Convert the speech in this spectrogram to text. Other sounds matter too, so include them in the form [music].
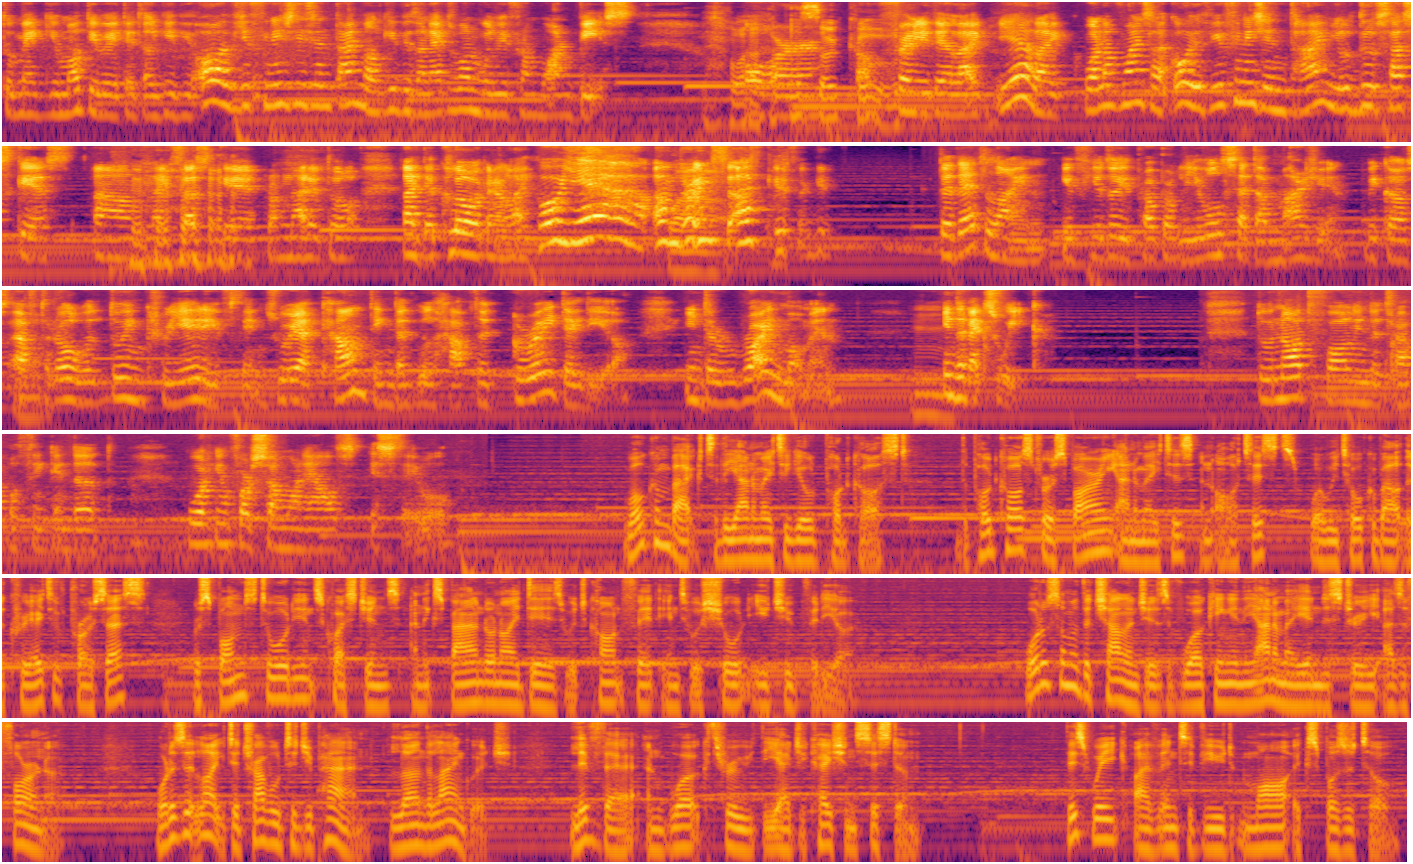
to make you motivated. They'll give you, oh, if you finish this in time, I'll give you the next one will be from One Piece. [laughs] Wow, or so cool. Fairy Tail, like yeah, like one of mine's like, oh, if you finish in time, you'll do Sasuke's, um, like [laughs] Sasuke from Naruto, like the cloak, and I'm like, oh yeah, I'm Wow. doing Sasuke's again. The deadline, if you do it properly, you will set a margin because after all, we're doing creative things. We're accounting that we'll have the great idea in the right moment Mm. in the next week. Do not fall in the trap of thinking that working for someone else is stable. Welcome back to the Animator Guild podcast, the podcast for aspiring animators and artists where we talk about the creative process, respond to audience questions, and expand on ideas which can't fit into a short YouTube video. What are some of the challenges of working in the anime industry as a foreigner? What is it like to travel to Japan, learn the language, live there, and work through the education system? This week I've interviewed Mar Exposito,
